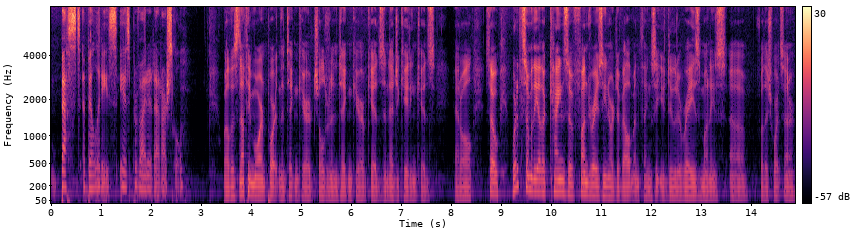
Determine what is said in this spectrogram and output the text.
best abilities is provided at our school. Well, there's nothing more important than taking care of children and taking care of kids and educating kids at all. So, what are some of the other kinds of fundraising or development things that you do to raise monies uh, for the Schwartz Center?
